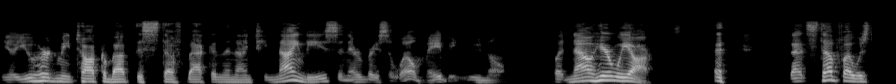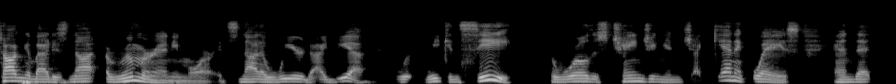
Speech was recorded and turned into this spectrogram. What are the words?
You know, you heard me talk about this stuff back in the 1990s, and everybody said, well, maybe, you know. But now here we are. that stuff I was talking about is not a rumor anymore. It's not a weird idea. We can see the world is changing in gigantic ways and that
